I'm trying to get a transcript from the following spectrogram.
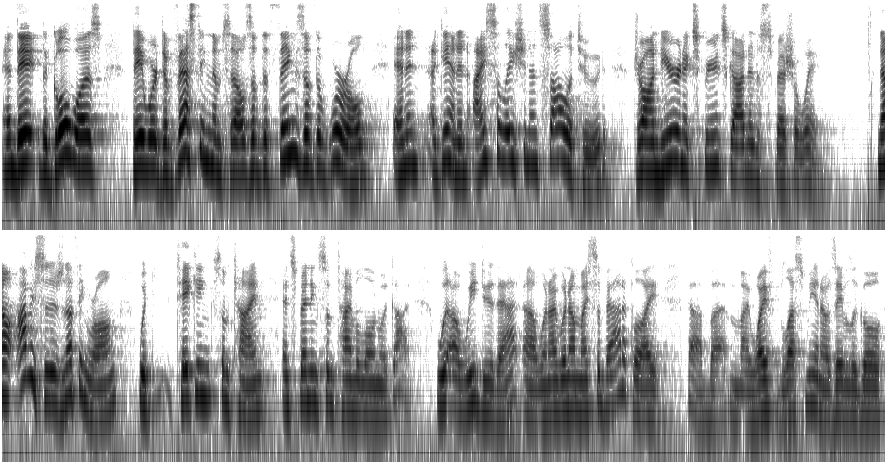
and they, the goal was they were divesting themselves of the things of the world and, in, again, in isolation and solitude, draw near and experience God in a special way. Now, obviously, there's nothing wrong with taking some time and spending some time alone with God. We, uh, we do that. Uh, when I went on my sabbatical, I, uh, my wife blessed me, and I was able to go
